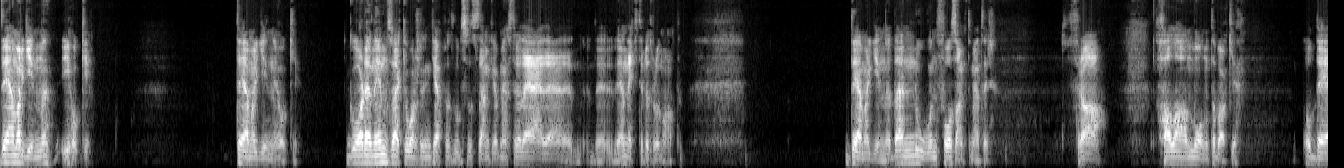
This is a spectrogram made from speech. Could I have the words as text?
Det er marginene i hockey. Det er marginene i hockey. Går den inn, så er ikke Washington Capitals Stanley Cup-mestere. Jeg nekter å tro noe annet. Det er marginene. Det er noen få centimeter fra halvannen måned tilbake. Og det,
